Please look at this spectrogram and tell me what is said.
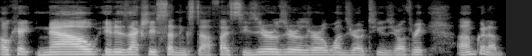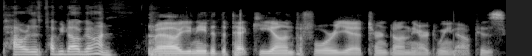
Okay, now it is actually sending stuff. I see 000100203. I'm going to power this puppy dog on. Well, you needed the pet key on before you turned on the Arduino because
